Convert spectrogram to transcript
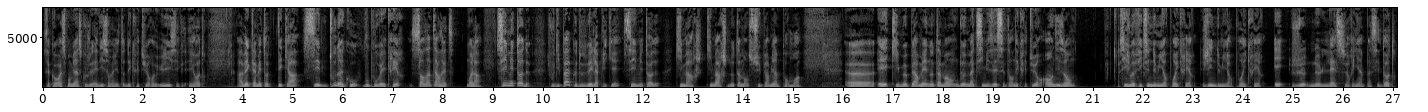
ça correspond bien à ce que je vous avais dit sur ma méthode d'écriture Ulysse et autres. Avec la méthode TK, c'est tout d'un coup, vous pouvez écrire sans Internet. Voilà, c'est une méthode. Je vous dis pas que vous devez l'appliquer, c'est une méthode qui marche, qui marche notamment super bien pour moi. Euh, et qui me permet notamment de maximiser ces temps d'écriture en disant si je me fixe une demi-heure pour écrire, j'ai une demi-heure pour écrire et je ne laisse rien passer d'autre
